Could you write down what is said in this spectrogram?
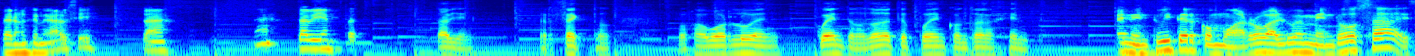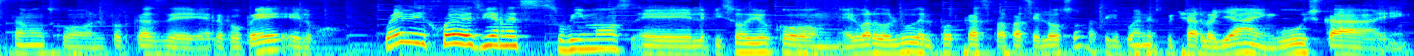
Pero en general sí, está, eh, está bien. Está bien. Perfecto. Por favor, Luen, cuéntanos dónde te puede encontrar la gente. Bueno, en Twitter como arroba Luen Mendoza, estamos con el podcast de RPP. El jueves, jueves, viernes subimos eh, el episodio con Eduardo Lu del podcast Papá Celoso, así que pueden escucharlo ya en Gushka, en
